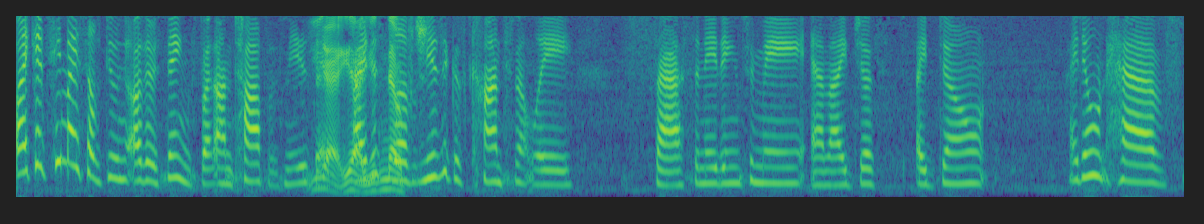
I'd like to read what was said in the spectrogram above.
Well, I could see myself doing other things, but on top of music. Yeah, yeah, I just never- love music. Is constantly fascinating to me, and I just I don't I don't have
